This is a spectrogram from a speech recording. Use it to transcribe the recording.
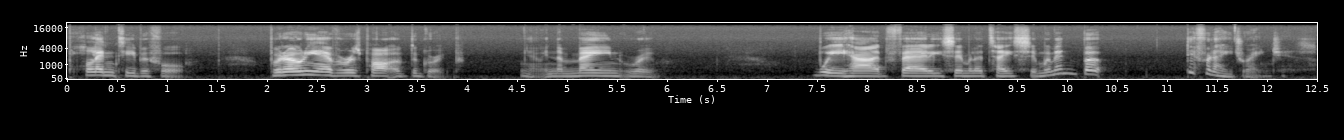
plenty before, but only ever as part of the group, you know, in the main room. We had fairly similar tastes in women, but different age ranges.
